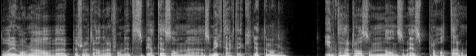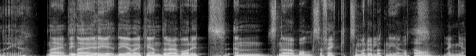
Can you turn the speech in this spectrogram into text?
då var det ju många av eh, personer tränare från ITCPT som, eh, som gick Tactic. Jättemånga. Inte hört talas om någon som ens pratar om det längre. Nej, Det är nej det, det är verkligen, det där har varit en snöbollseffekt som har rullat neråt Ja. länge.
